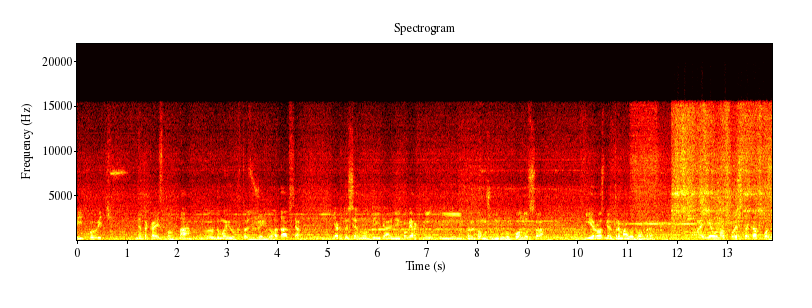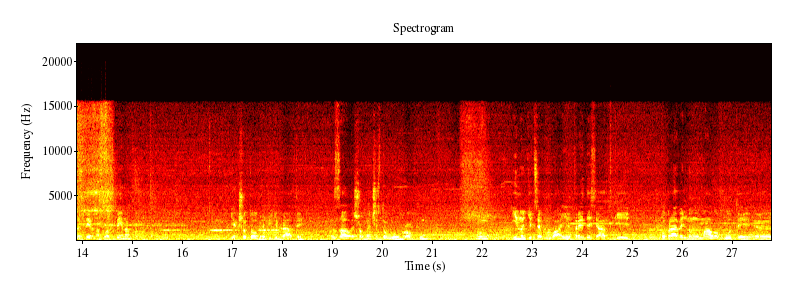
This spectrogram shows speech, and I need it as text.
відповідь не така і складна. Е, Думаю, хтось вже і догадався, як досягнути ідеальної поверхні і при тому, щоб не було конуса і розмір тримало добре. А є у нас ось така позитивна пластина. Якщо добре підібрати залишок на чистову обробку, ну, іноді це буває три десятки. По правильному мало бути е,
